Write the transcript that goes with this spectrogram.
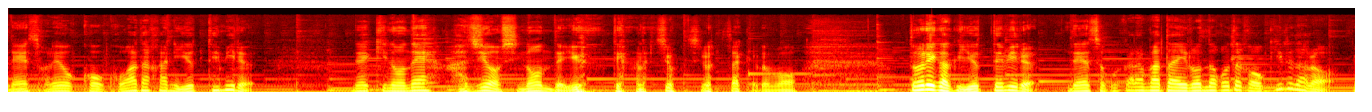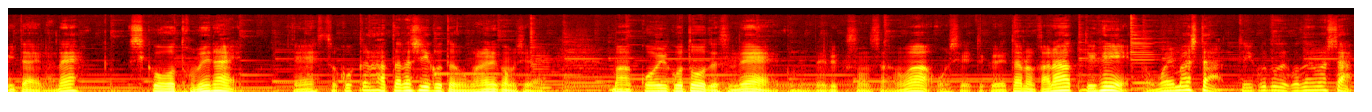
ね、それをこう、声高に言ってみる。ね、昨日ね、恥を忍んで 言うって話もしましたけども、とにかく言ってみる。で、そこからまたいろんなことが起きるだろう。みたいなね、思考を止めない。ね、そこから新しいことが生まれるかもしれない。まあ、こういうことをですね、このベルクソンさんは教えてくれたのかなっていうふうに思いました。ということでございました。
